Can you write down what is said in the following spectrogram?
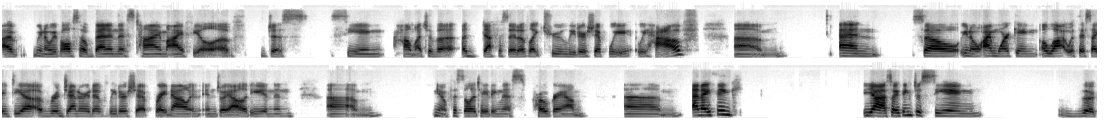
i've you know we've also been in this time i feel of just seeing how much of a, a deficit of like true leadership we we have. Um, and so you know i'm working a lot with this idea of regenerative leadership right now in, in joyality and then um, you know facilitating this program. Um, and i think yeah so i think just seeing the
